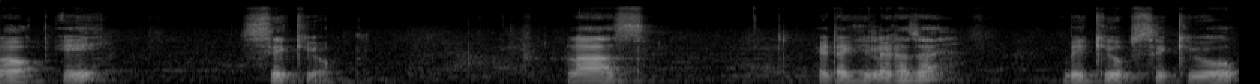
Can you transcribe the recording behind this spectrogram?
log E C cube plus এটা কি লেখা যায়? B cube C cube,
